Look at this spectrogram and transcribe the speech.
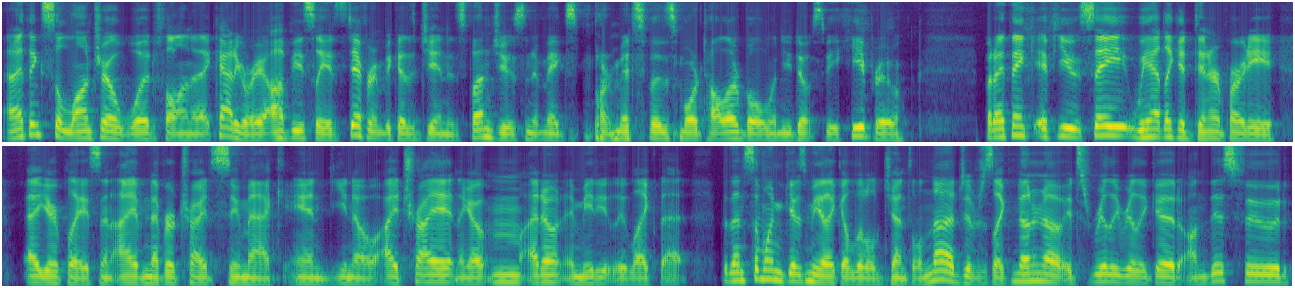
And I think cilantro would fall into that category. Obviously, it's different because gin is fun juice and it makes bar mitzvahs more tolerable when you don't speak Hebrew. But I think if you say we had like a dinner party at your place and I have never tried sumac and you know I try it and I go mm, I don't immediately like that. But then someone gives me like a little gentle nudge of just like no no no it's really really good on this food.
